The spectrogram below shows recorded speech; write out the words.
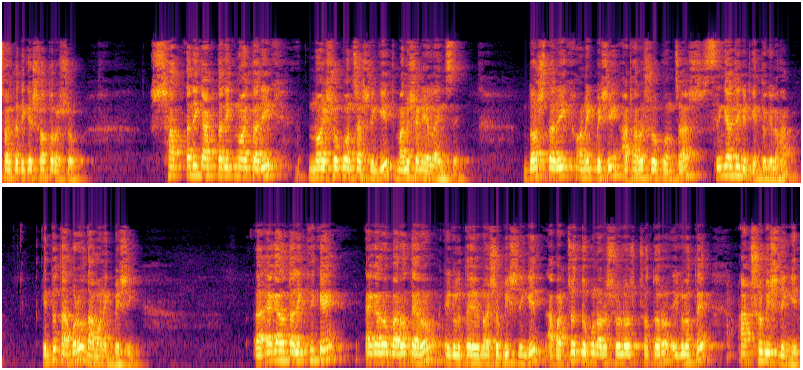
ছয় তারিখে সতেরোশো। সাত তারিখ, আট তারিখ, নয় তারিখ, নয়শো পঞ্চাশ রিঙ্গিত মালয়েশিয়ান এয়ারলাইন্সে। দশ তারিখ অনেক বেশি, আঠারোশো পঞ্চাশ। সিঙ্গেল টিকিট কিন্তু গেল হ্যাঁ? কিন্তু তারপরেও দাম অনেক বেশি। এগারো তারিখ থেকে এগারো, বারো, তেরো, এগুলোতে নয়শো বিশ রিঙ্গিত, আবার চোদ্দ, পনেরো, ষোলো, সতেরো, এগুলোতে আটশো বিশ রিঙ্গিত।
